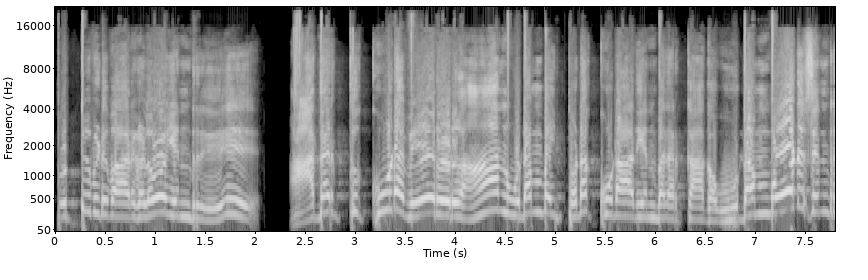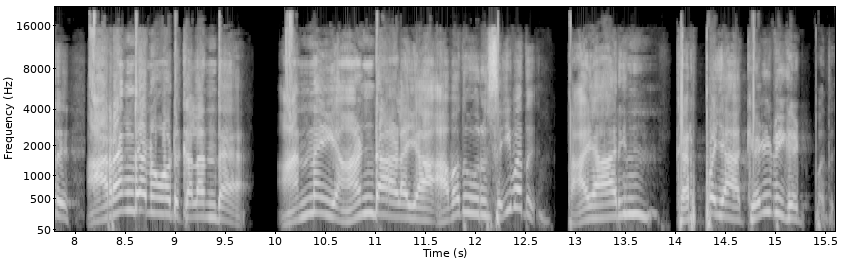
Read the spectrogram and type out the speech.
தொட்டு விடுவார்களோ என்று அதற்கு கூட வேறொரு ஆண் உடம்பை தொடக்கூடாது என்பதற்காக உடம்போடு சென்று அரங்கனோடு கலந்த அன்னை ஆண்டாளையா அவதூறு செய்வது. தாயாரின் கற்பையா கேள்வி கேட்பது.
